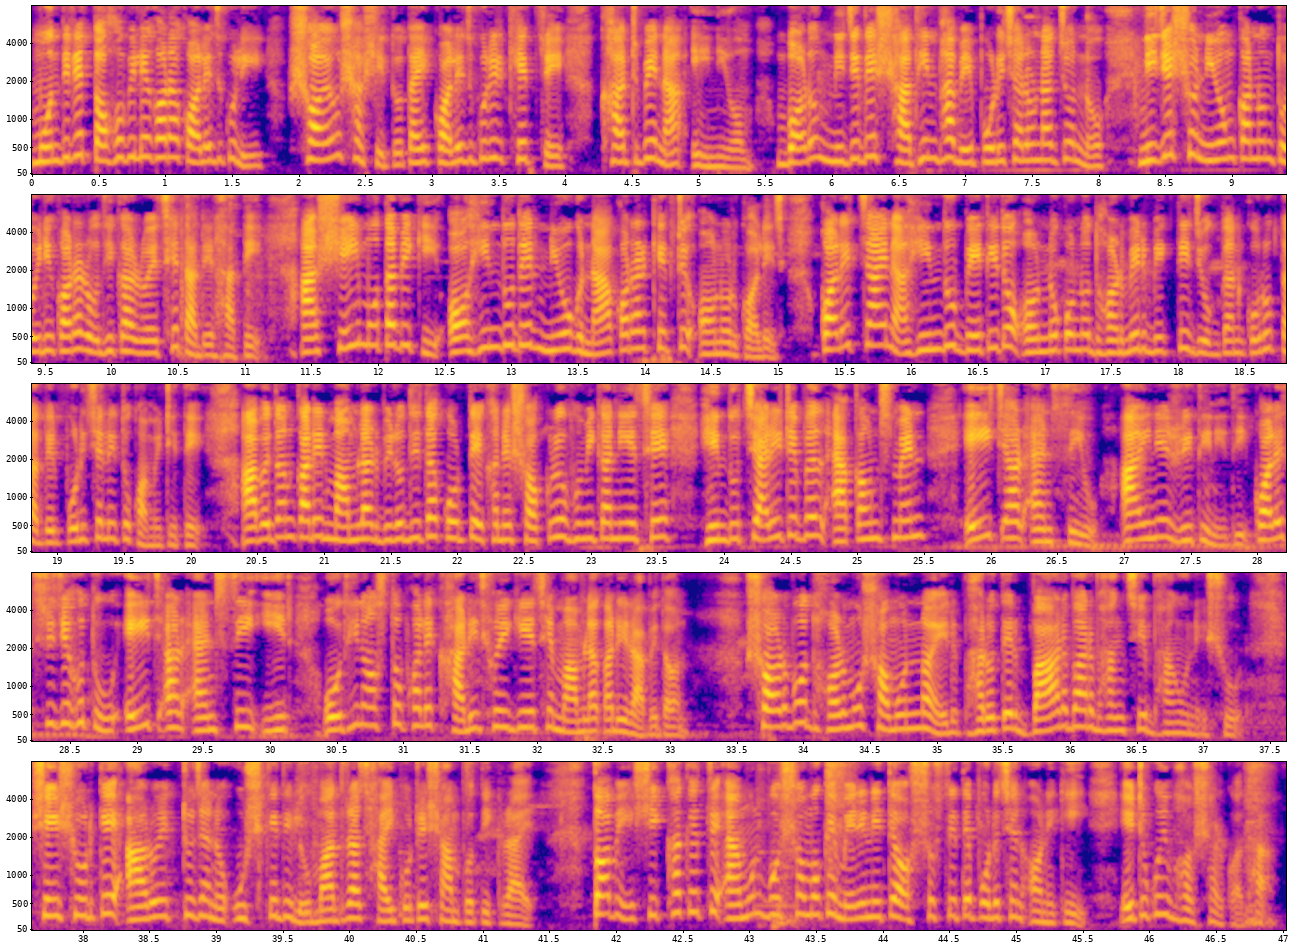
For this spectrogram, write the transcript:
মন্দিরের তহবিলে গড়া কলেজগুলি স্বয়ংশাসিত, তাই কলেজগুলির ক্ষেত্রে খাটবে না এই নিয়ম। বরং নিজেদের স্বাধীনভাবে পরিচালনার জন্য নিজস্ব নিয়মকানুন তৈরি করার অধিকার রয়েছে তাদের হাতে। আর সেই মোতাবেকই অহিন্দুদের নিয়োগ না করার ক্ষেত্রে অনর কলেজ। কলেজ চায় না হিন্দু ব্যতীত অন্য কোনো ধর্মের ব্যক্তি যোগদান করুক তাদের পরিচালিত কমিটিতে। আবেদনকারীর মামলার বিরোধিতা করতে এখানে সক্রিয় ভূমিকা নিয়েছে হিন্দু চ্যারিটেবল অ্যাকাউন্টসমেন্ট এইচ আর অ্যান্ড সিউ, আইনের রীতিনীতি। কলেজটি যেহেতু এইচ আর অ্যান্ড সি ইর অধীনস্থ ফলে খারিজ হয়ে গিয়েছে মামলাকারীর আবেদন। সর্বধর্ম সমন্বয়ের ভারতের বারবার ভাঙছে ভাঙনের সুর। সেই সুরকে আরও একটু যেন উস্কে দিল মাদ্রাজ হাইকোর্টের সাম্প্রতিক রায়। তবে শিক্ষাক্ষেত্রে এমন বৈষম্যকে মেনে নিতে অস্বস্তিতে পড়েছেন অনেকেই। এটুকুই ভরসার কথা।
